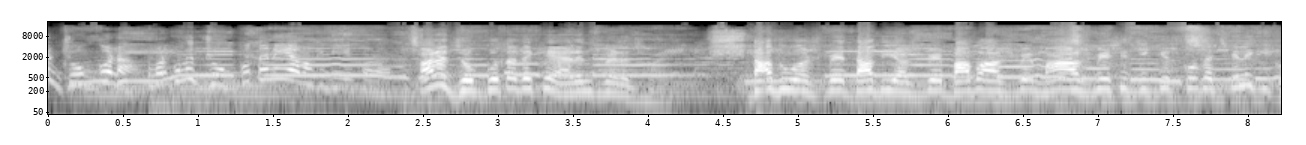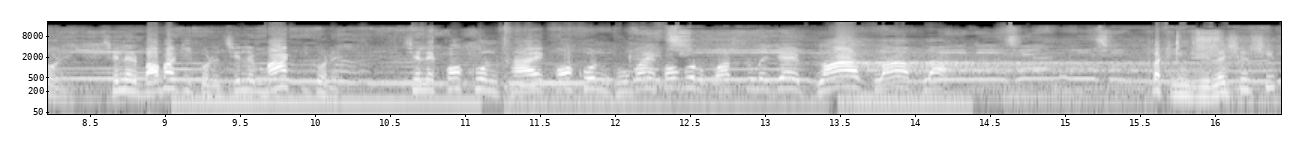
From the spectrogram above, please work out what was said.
আমার যোগ্য না। আমার কোনো যোগ্যতা নেই আমাকে বিয়ে করার। আরে যোগ্যতা দেখে অ্যারেঞ্জ ম্যারেজ হয়। দাদু আসবে দাদি আসবে বাবা আসবে মা আসবে এসে জিজ্ঞেস করবে ছেলে কি করে? ছেলের বাবা কি করে? ছেলের মা কি করে? ছেলে কখন খায় কখন ঘুমায় কখন ওয়াশরুমে যায় blah blah blah but in relationship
